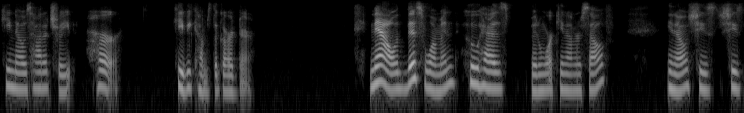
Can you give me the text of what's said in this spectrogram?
he knows how to treat her. He becomes the gardener. Now, this woman who has been working on herself, you know, she's she's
